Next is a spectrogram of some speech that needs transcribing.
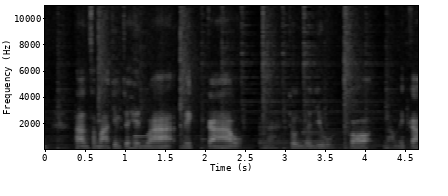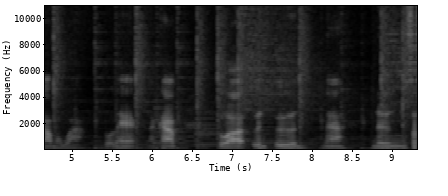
0 ท่านสมาชิกจะเห็นว่าเลข9 ชนกันอยู่ก็นำเลข9มาวางตัวแรกนะครับ ตัวอื่นๆนะ1 2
